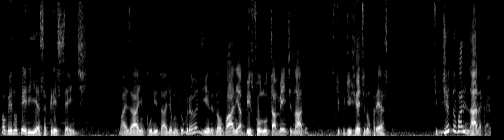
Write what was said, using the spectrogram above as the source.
talvez não teria essa crescente. Mas a impunidade é muito grande eles não valem absolutamente nada. Esse tipo de gente não presta. Esse tipo de gente não vale nada, cara.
